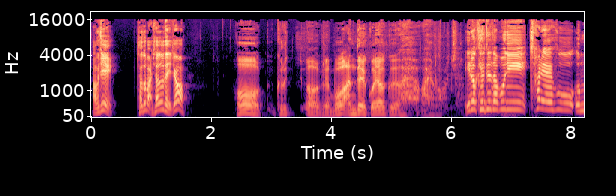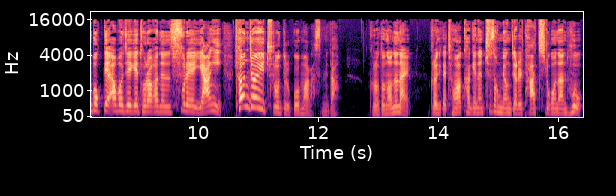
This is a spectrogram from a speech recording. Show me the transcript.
아버지 저도 마셔도 되죠? 어, 그, 그래, 어, 그래. 뭐 안 될 거야. 그, 아이고, 참. 이렇게 되다 보니 차례 후 음복대 아버지에게 돌아가는 술의 양이 현저히 줄어들고 말았습니다. 그러던 어느 날, 그러니까 정확하게는 추석 명절을 다 치르고 난 후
